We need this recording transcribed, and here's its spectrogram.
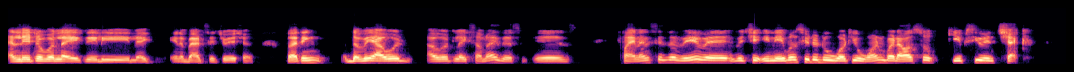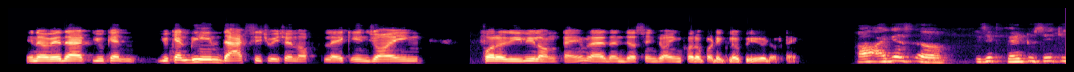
and later were like really like in a bad situation so i think the way i would i would like summarize this is finance is a way where which enables you to do what you want but also keeps you in check in a way that you can you can be in that situation of like enjoying for a really long time rather than just enjoying for a particular period of time हाँ आई गेस इज इट फेयर टू से कि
